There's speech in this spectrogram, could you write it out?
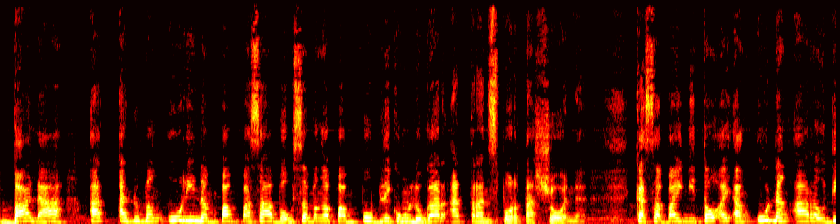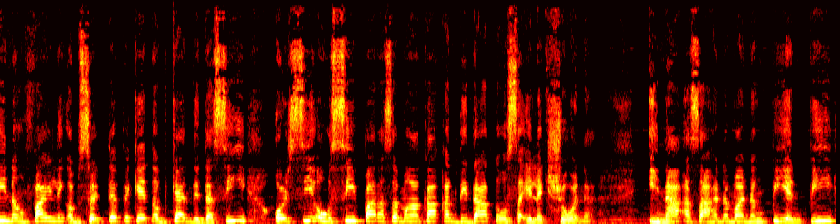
bala at anumang uri ng pampasabog sa mga pampublikong lugar at transportasyon. Kasabay nito ay ang unang araw din ng filing of Certificate of Candidacy or COC para sa mga kakandidato sa eleksyon. Inaasahan naman ng PNP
